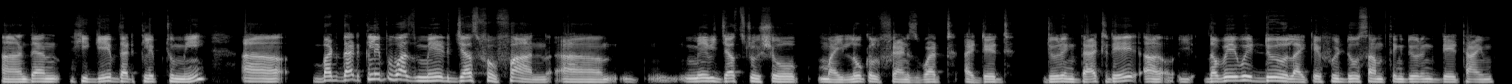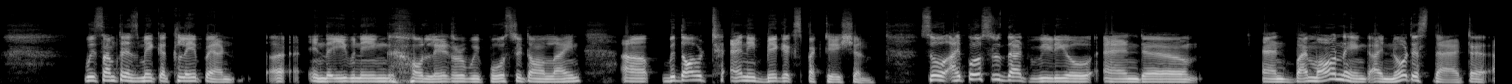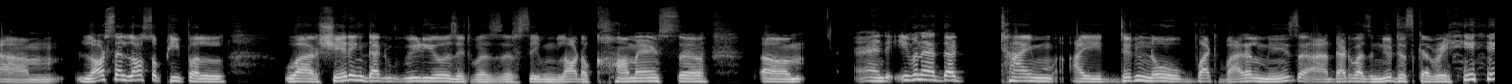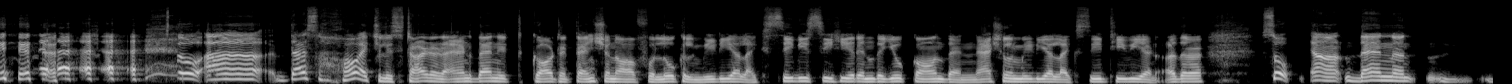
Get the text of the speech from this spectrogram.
then he gave that clip to me. Uh, but that clip was made just for fun, um, maybe just to show my local friends what I did during that day uh, the way we do like if we do something during daytime we sometimes make a clip and uh, in the evening or later we post it online uh, without any big expectation. So i posted that video and uh, and by morning i noticed that um, lots and lots of people were sharing that videos. It was receiving a lot of comments uh, um, and even at that time I didn't know what viral means. Uh, that was a new discovery. so uh, that's how actually started, and then it got attention of local media like CBC here in the Yukon, then national media like CTV and other. So uh, then, uh,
